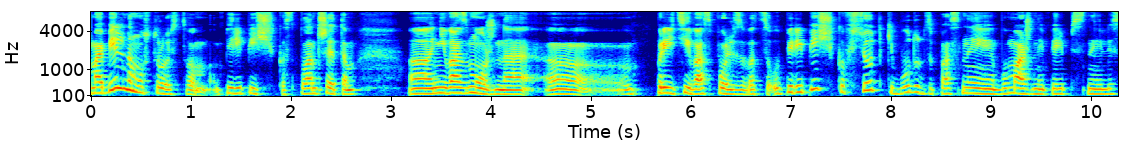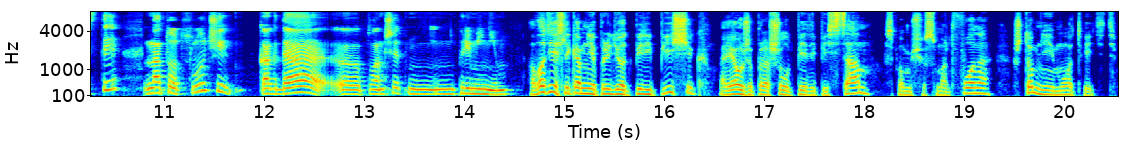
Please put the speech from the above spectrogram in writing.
мобильным устройством переписчика с планшетом э, невозможно э, прийти воспользоваться, у переписчиков все-таки будут запасные бумажные переписные листы на тот случай, когда э, планшет не применим. А вот если ко мне придет переписчик, а я уже прошел перепись сам с помощью смартфона, что мне ему ответить?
